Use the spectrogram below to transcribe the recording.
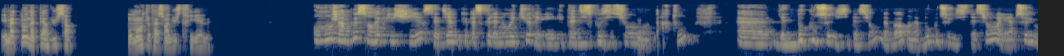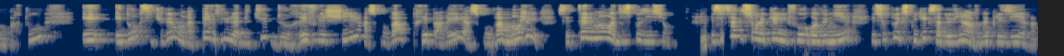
et maintenant on a perdu ça. On mange de façon industrielle on mange un peu sans réfléchir, c'est-à-dire que parce que la nourriture est, à disposition partout, euh, il y a beaucoup de sollicitations. D'abord, on a beaucoup de sollicitations, elle est absolument partout. Et, donc, si tu veux, on a perdu l'habitude de réfléchir à ce qu'on va préparer, à ce qu'on va manger. C'est tellement à disposition. Mmh. Et c'est ça sur lequel il faut revenir et surtout expliquer que ça devient un vrai plaisir.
